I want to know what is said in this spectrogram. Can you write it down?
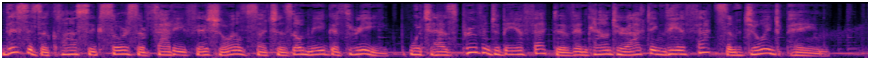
This is a classic source of fatty fish oils such as omega-3, which has proven to be effective in counteracting the effects of joint pain.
